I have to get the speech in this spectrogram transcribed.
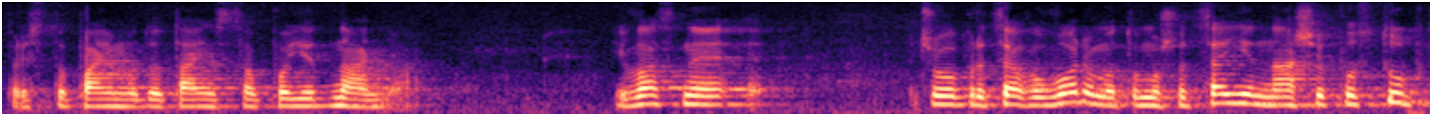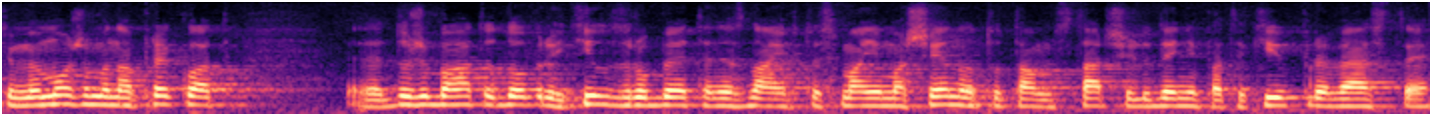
приступаємо до таїнства поєднання. І, власне, чого про це говоримо? Тому що це є наші поступки. Ми можемо, наприклад, е, дуже багато добрих діл зробити. Не знаю, хтось має машину, то там старшій людині патиків привезти,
